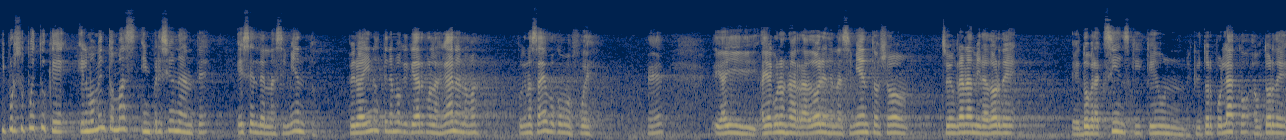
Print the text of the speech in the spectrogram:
Y por supuesto que el momento más impresionante es el del nacimiento, pero ahí nos tenemos que quedar con las ganas nomás, porque no sabemos cómo fue. ¿eh? Y hay, hay, algunos narradores del nacimiento, yo soy un gran admirador de eh, que es un escritor polaco, autor de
